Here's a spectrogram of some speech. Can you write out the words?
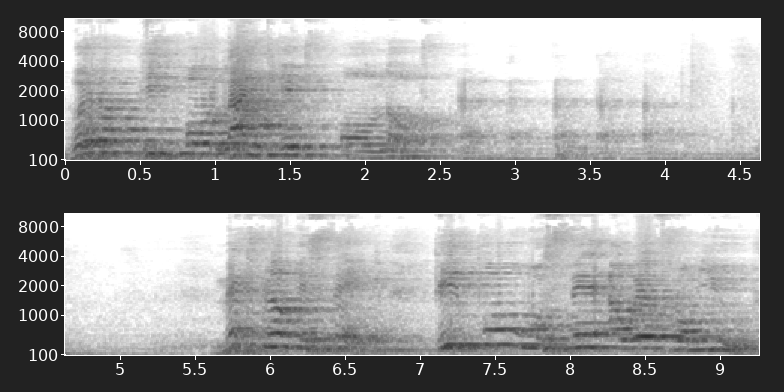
whether people like it or not. Make no mistake, people will stay away from you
